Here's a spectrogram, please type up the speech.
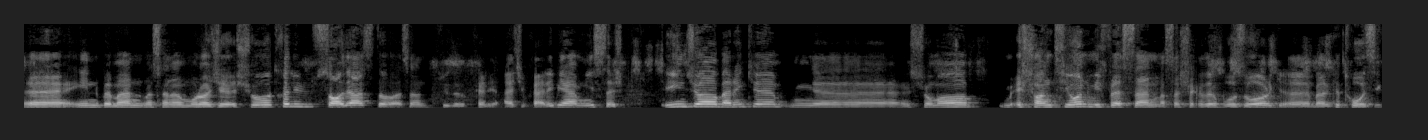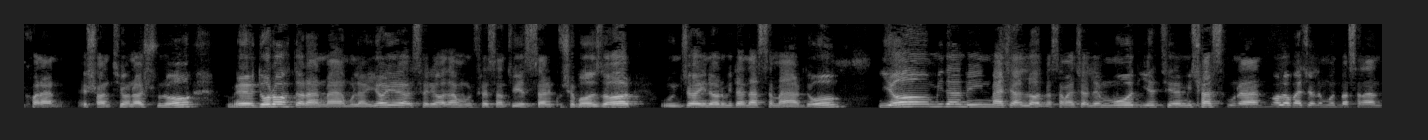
این به من مثلا مراجعه شد. خیلی ساده است و اصلا چیز خیلی عجیب غریبی هم نیستش. اینجا برای اینکه شما اشانتیون میفرستن مثلا شرکت بزرگ برای که توضیح کنن اشانتیوناشون رو دو راه دارن معمولا. یا یه سری آدم میفرستن توی سر کوچه بازار اونجا اینا رو میدن دست مردم. یا میدن به این مجلات. مثلا مجله مد یه تیره میچسبونن. حالا مجله مد مثلا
